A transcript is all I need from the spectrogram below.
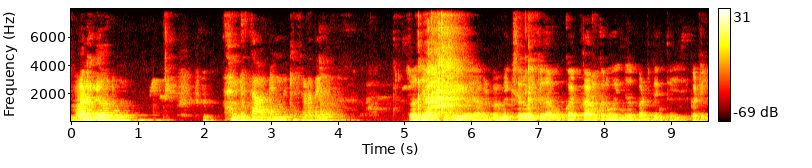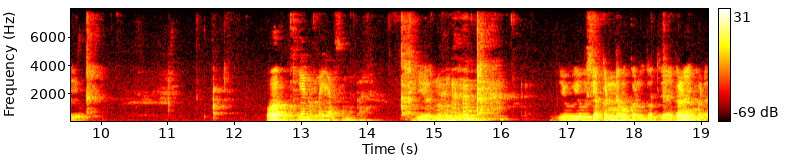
મારે કહેવાનું જોજે આપણે કેટલી હોય? આપણે મિક્સર હોય તો આવું કંઈક કામ કરવું હોય ને પટદીન થઈ જાય કટી જાય. હો? એનું લઈ આવશો. એનું શું એવું એવું સેકન્ડને શું કરું? તો ત્યાં ઘણા મળે.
